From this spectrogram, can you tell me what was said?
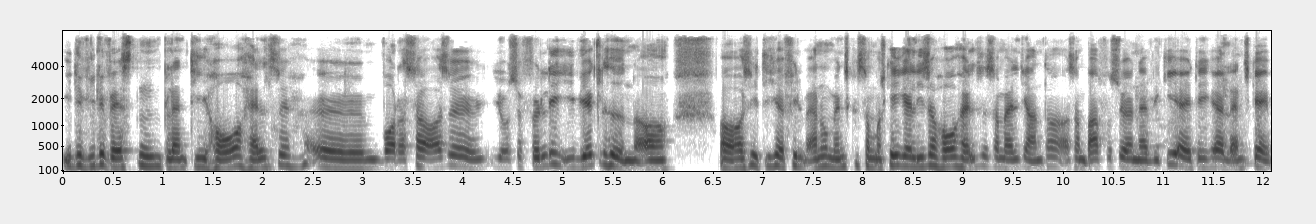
i det vilde vesten blandt de hårde halse, øh, hvor der så også jo selvfølgelig i virkeligheden og, og også i de her film er nogle mennesker, som måske ikke er lige så hårde halse som alle de andre, og som bare forsøger at navigere i det her landskab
